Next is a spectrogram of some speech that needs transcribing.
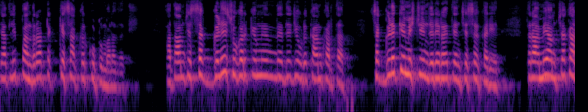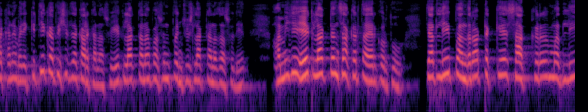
त्यातली पंधरा टक्के साखर कुटुंबाला जाते. आता आमचे सगळे शुगर केमिमध्ये जेवढे काम करतात सगळे केमिस्ट्री इंजिनियर आहेत त्यांचे सहकारी आहेत. तर आम्ही आमच्या कारखान्यामध्ये किती कॅपॅसिटीचा कारखाना असू एक लाख टनापासून पंचवीस लाख टनाचा असू देत आम्ही जे एक लाख टन साखर तयार करतो त्यातली पंधरा टक्के साखरमधली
